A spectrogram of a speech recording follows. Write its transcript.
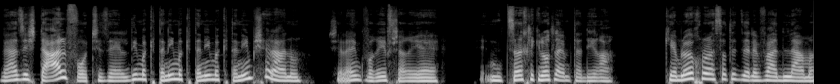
ואז יש את האלפות, שזה הילדים הקטנים הקטנים הקטנים שלנו, שלהם כבר אי אפשר יהיה, נצטרך לקנות להם את הדירה. כי הם לא יוכלו לעשות את זה לבד, למה?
